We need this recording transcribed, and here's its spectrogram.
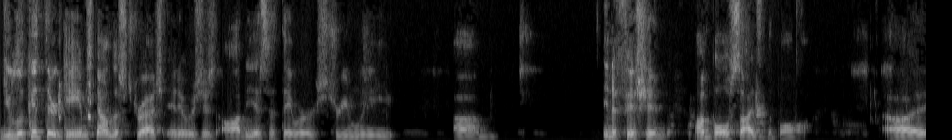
you look at their games down the stretch, and it was just obvious that they were extremely um, inefficient on both sides of the ball. Uh,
